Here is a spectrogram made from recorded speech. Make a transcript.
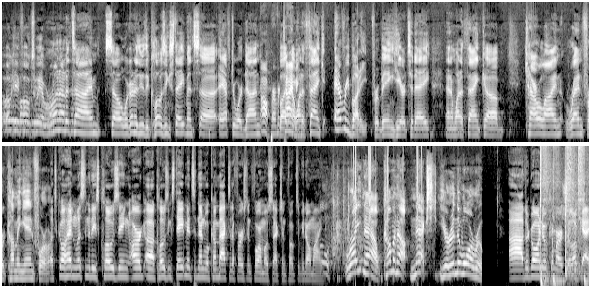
Okay, folks, we have run out of time, so we're going to do the closing statements uh, after we're done. Oh, perfect but timing. I want to thank everybody for being here today, and I want to thank uh, Caroline Wren for coming in for her. Let's go ahead and listen to these closing our uh, closing statements, and then we'll come back to the first and foremost section, folks, if you don't mind. Right now, coming up next, you're in the war room. Ah, they're going to a commercial. Okay.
